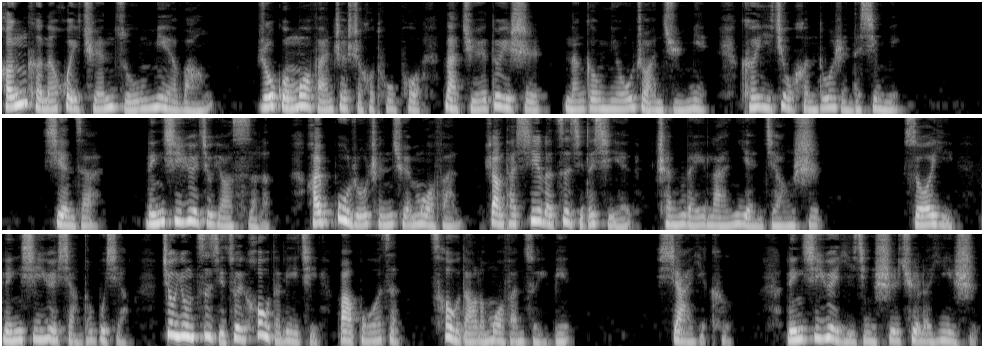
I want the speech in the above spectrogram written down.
很可能会全族灭亡。如果莫凡这时候突破，那绝对是能够扭转局面，可以救很多人的性命。现在林希月就要死了，还不如成全莫凡，让他吸了自己的血，成为蓝眼僵尸。所以林希月想都不想，就用自己最后的力气，把脖子凑到了莫凡嘴边。下一刻，林希月已经失去了意识。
